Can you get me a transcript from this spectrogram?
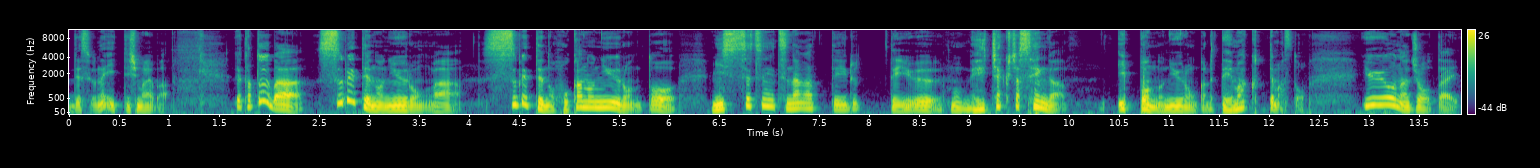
ですよね、言ってしまえば。で、例えば全てのニューロンが全ての他のニューロンと密接につながっているっていう、もうめちゃくちゃ線が一本のニューロンから出まくってますというような状態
